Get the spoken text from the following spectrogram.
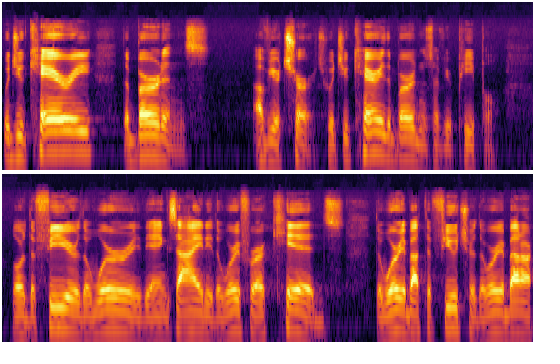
Would you carry the burdens of your church? Would you carry the burdens of your people? Lord, the fear, the worry, the anxiety, the worry for our kids, the worry about the future, the worry about our,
